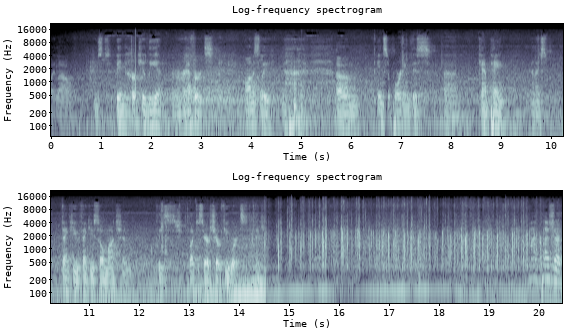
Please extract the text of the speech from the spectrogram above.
Bailao, who's been Herculean in her efforts, honestly, um, in supporting this uh, campaign. And I just thank you, thank you so much. And please, I'd like to share, share a few words. Thank you. My pleasure.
